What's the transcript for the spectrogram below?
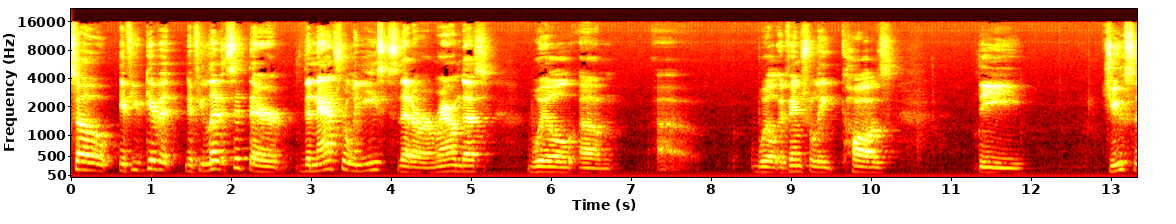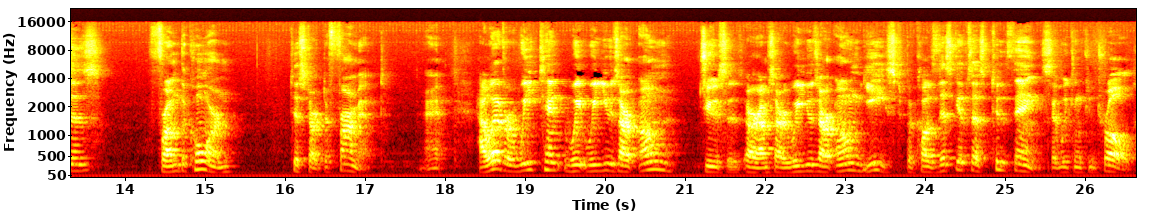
So, if you give it if you let it sit there, the natural yeasts that are around us will um, uh, will eventually cause the juices from the corn to start to ferment. Right? However, we tend we, we use our own juices, or I'm sorry, we use our own yeast because this gives us two things that we can control.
